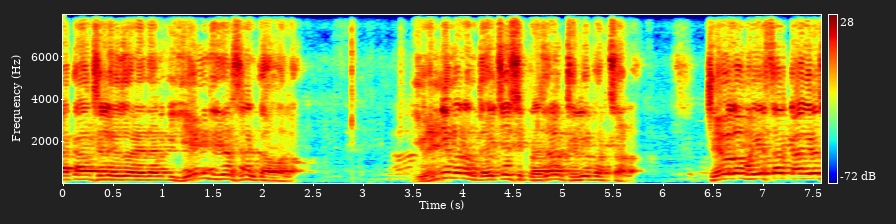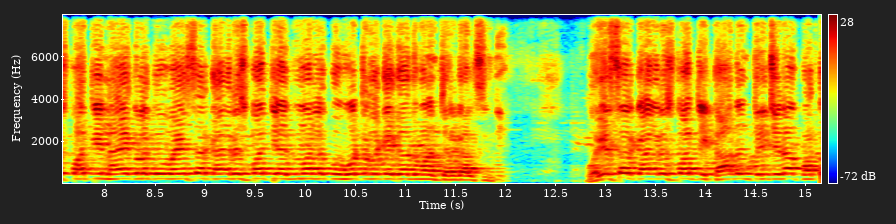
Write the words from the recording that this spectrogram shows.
ఆకాంక్ష లేదు అనే దానికి ఏమి నిదర్శనం కావాలా? ఇవన్నీ మనం దయచేసి ప్రజలకు తెలియపరచాల? కేవలం వైఎస్ఆర్ కాంగ్రెస్ పార్టీ నాయకులకు వైఎస్ఆర్ కాంగ్రెస్ పార్టీ అభిమానులకు ఓటర్లకే కాదు మనం తిరగాల్సింది. వైఎస్ఆర్ కాంగ్రెస్ పార్టీ కాదని తెలిసినా పక్క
